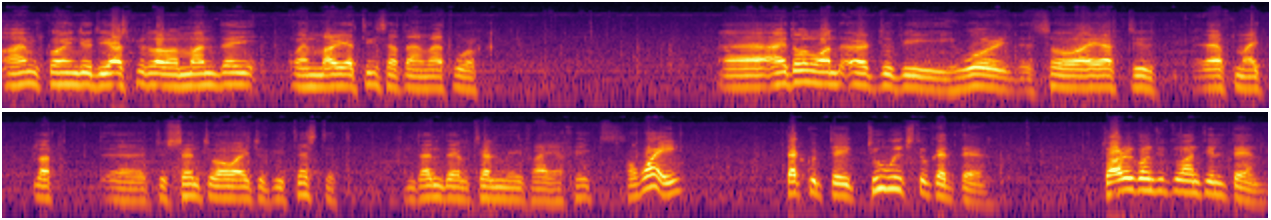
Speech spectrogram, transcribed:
I'm going to the hospital on Monday when Maria thinks that I'm at work. Uh, I don't want her to be worried, so I have to have my blood uh, to send to Hawaii to be tested, and then they'll tell me if I have AIDS. Hawaii? That could take two weeks to get there. So what are you going to do until then?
